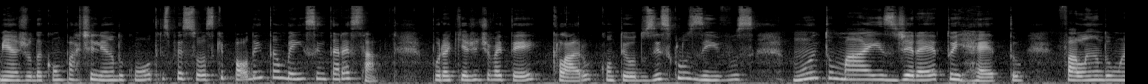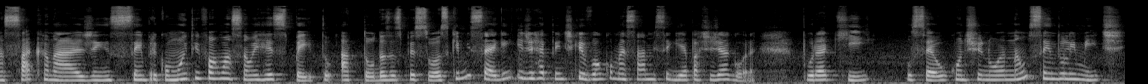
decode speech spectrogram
me ajuda compartilhando com outras pessoas que podem também se interessar. Por aqui a gente vai ter, claro, conteúdos exclusivos, muito mais direto e reto, falando umas sacanagens, sempre com muita informação e respeito a todas as pessoas que me seguem e de repente que vão começar a me seguir a partir de agora. Por aqui o céu continua não sendo limite,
